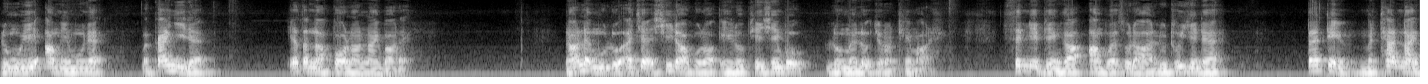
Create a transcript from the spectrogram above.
လူမှုရေးအောင်မြင်မှုနဲ့မကိုက်ညီတဲ့ပြဿနာပေါ်လာနိုင်ပါတယ်နားလည်မှုလိုအပ်ချက်ရှိတာကိုတော့အေးလို့ဖြည့်ရှင်းဖို့လိုမယ်လို့ကျွန်တော်ထင်ပါတယ် စစ်မြစ်ပြင်ကအောင်ပွဲဆိုတာလူထုရင်တဲ့ပတ်တင်မထနိုင်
